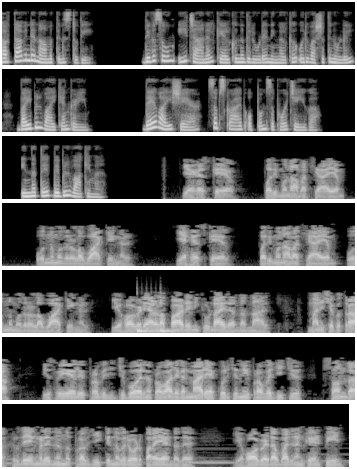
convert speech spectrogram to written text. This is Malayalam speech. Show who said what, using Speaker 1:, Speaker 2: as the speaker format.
Speaker 1: കർത്താവിന്റെ നാമത്തിന് സ്തുതി. ദിവസവും ഈ ചാനൽ കേൾക്കുന്നതിലൂടെ നിങ്ങൾക്ക് ഒരു വർഷത്തിനുള്ളിൽ ബൈബിൾ വായിക്കാൻ കഴിയും. ദയവായി ഷെയർ സബ്സ്ക്രൈബ് ഒപ്പം സപ്പോർട്ട് ചെയ്യുക. ഇന്നത്തെ ബൈബിൾ വാക്യങ്ങൾ.
Speaker 2: യഹസ്കേൽ പതിമൂന്നാം അധ്യായം ഒന്നു മുതലുള്ള വാക്യങ്ങൾ. യഹസ്കേൽ പതിമൂന്നാം അധ്യായം ഒന്നു മുതലുള്ള വാക്യങ്ങൾ. യഹോവയുടെ അരുളപ്പാട് എനിക്കുണ്ടായതെന്നാൽ മനുഷ്യപുത്ര ഇസ്രയേലിൽ പ്രവചിച്ചു പോരുന്ന പ്രവാചകന്മാരെക്കുറിച്ച് നീ പ്രവചിച്ച് സ്വന്തം ഹൃദയങ്ങളിൽ നിന്ന് പ്രവചിക്കുന്നവരോട് പറയേണ്ടത് യഹോവയുടെ വചനം കേൾപ്പീൻ.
